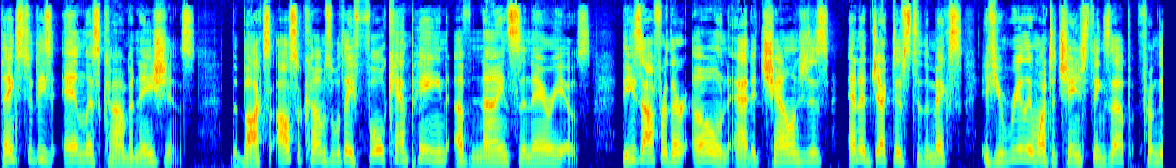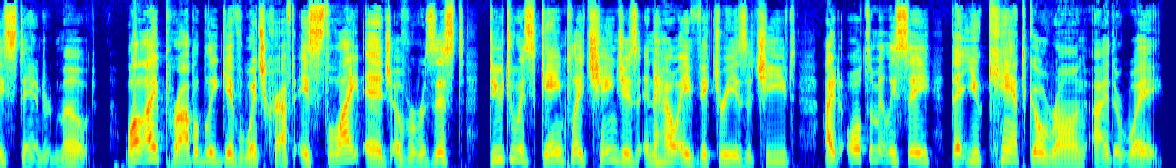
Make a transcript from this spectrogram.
thanks to these endless combinations. The box also comes with a full campaign of nine scenarios. These offer their own added challenges and objectives to the mix if you really want to change things up from the standard mode. While I probably give Witchcraft a slight edge over Resist due to its gameplay changes in how a victory is achieved, I'd ultimately say that you can't go wrong either way.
